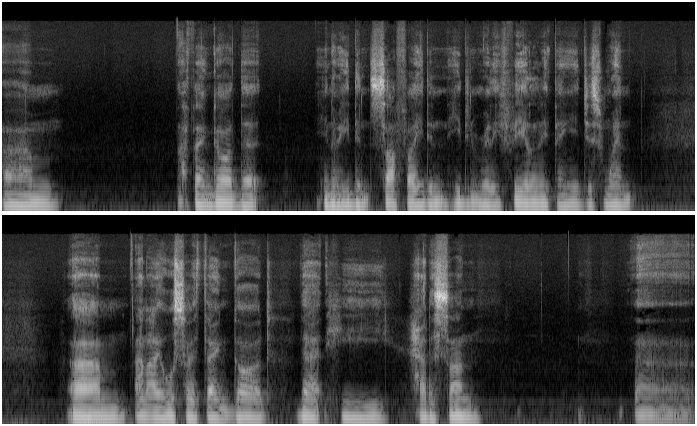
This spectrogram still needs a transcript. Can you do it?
Um, I thank God that you know he didn't suffer. He didn't he didn't really feel anything. He just went. Um, and I also thank God that he had a son. Uh,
